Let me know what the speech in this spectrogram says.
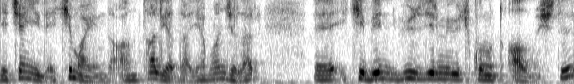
Geçen yıl Ekim ayında Antalya'da yabancılar 2123 e, konut almıştı.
